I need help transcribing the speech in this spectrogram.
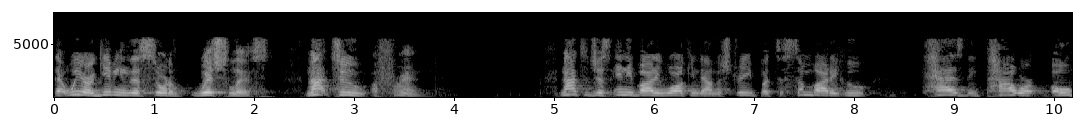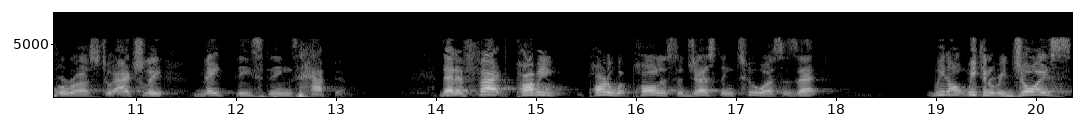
That we are giving this sort of wish list, not to a friend, not to just anybody walking down the street, but to somebody who has the power over us to actually make these things happen. That in fact, probably part of what Paul is suggesting to us is that we don't we can rejoice,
